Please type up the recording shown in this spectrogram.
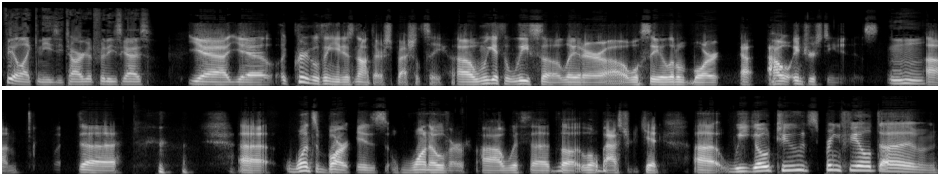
feel like an easy target for these guys. Yeah, yeah. A Critical thinking is not their specialty. Uh, when we get to Lisa later, uh, we'll see a little more how interesting it is. Mm-hmm. Um, but uh, uh, once Bart is won over uh, with uh, the little bastard kid, uh, we go to Springfield um,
